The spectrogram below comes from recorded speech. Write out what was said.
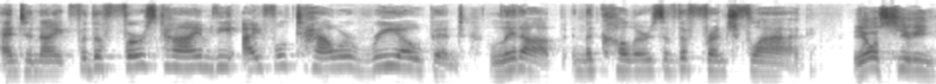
And tonight, for the first time, the Eiffel Tower reopened, lit up in the colors of the French flag. Et en Syrie,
